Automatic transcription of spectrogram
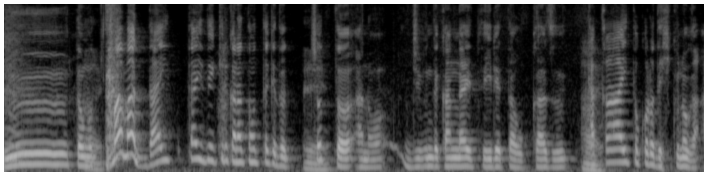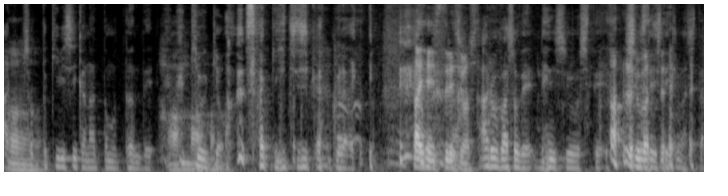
ーと思って、まあまあ大体できるかなと思ったけど、ええ。ちょっとあの自分で考えて入れたおかず、はい。高いところで弾くのがあちょっと厳しいかなと思ったんではあ。はあ急遽 さっき1時間ぐらい。大変失礼しました。ある場所で練習をして修正してきました。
